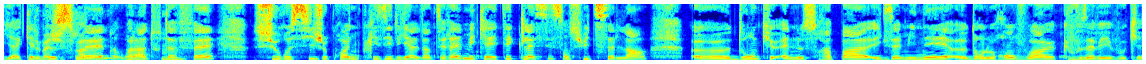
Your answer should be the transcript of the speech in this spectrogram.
il y a quelques semaines. Voilà, mhm. tout à mhm. fait sur aussi, je crois, une prise illégale d'intérêt, mais qui a été classée sans suite celle-là. Euh, donc, elle ne sera pas examinée euh, dans le renvoi que vous avez évoqué.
